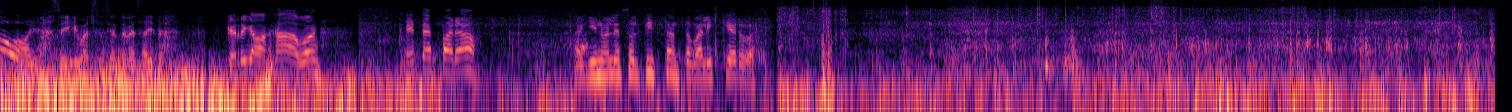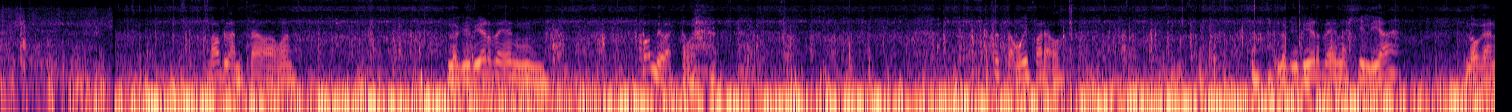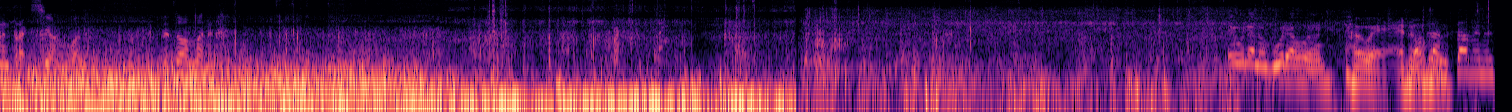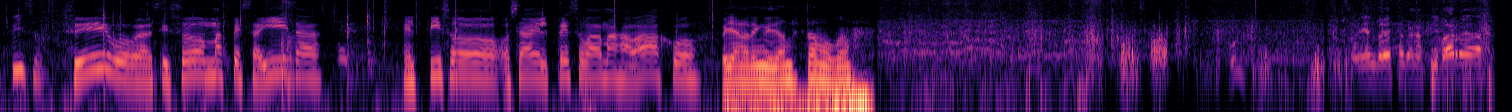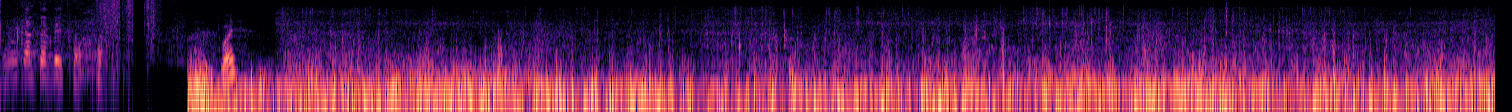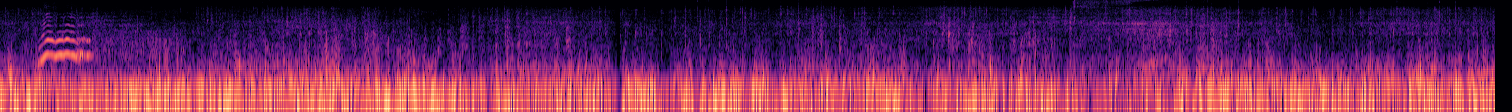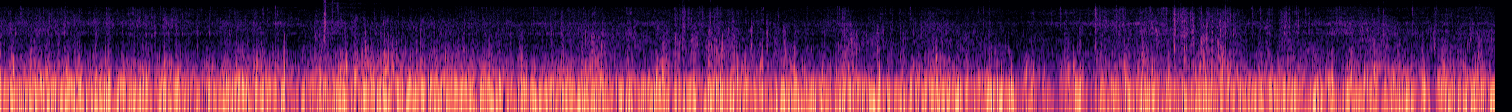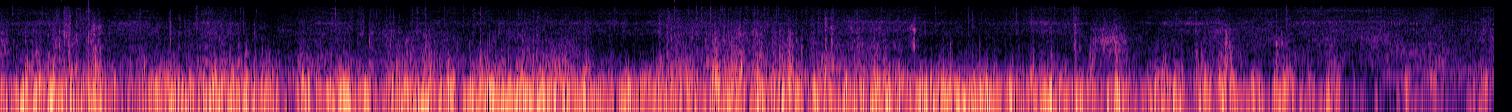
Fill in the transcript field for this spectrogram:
Oh, ya, sí, igual se siente pesadita. Qué rica bajada, weón. esta es parada. Aquí no le soltís tanto para la izquierda. Va plantada, weón. Lo que pierde en... ¿Dónde va esta weá? Esto está muy parado. Lo que pierde en agilidad lo gana en tracción, bueno. De todas maneras. Es una locura, weón. Está bueno. Va plantada en el piso. Sí, pues, si son más pesaditas, el piso, o sea, el peso va más abajo. Yo ya no tengo idea dónde estamos, weón. Subiendo esto con antiparra nunca antes visto. ¿Voy?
